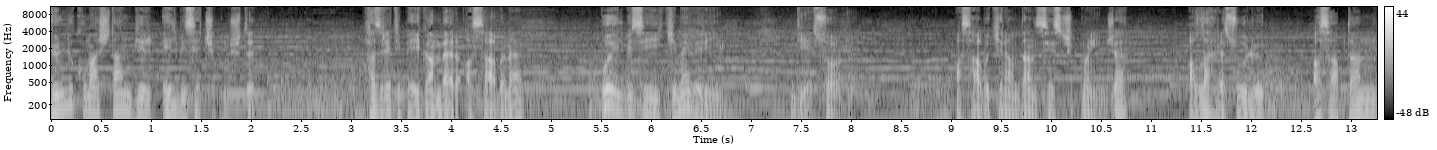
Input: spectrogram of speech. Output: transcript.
yünlü kumaştan bir elbise çıkmıştı. Hazreti Peygamber ashabına bu elbiseyi kime vereyim diye sordu. Ashab-ı kiramdan ses çıkmayınca Allah Resulü ashabtan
